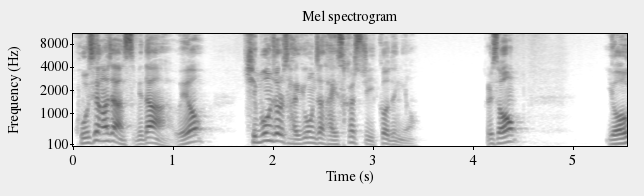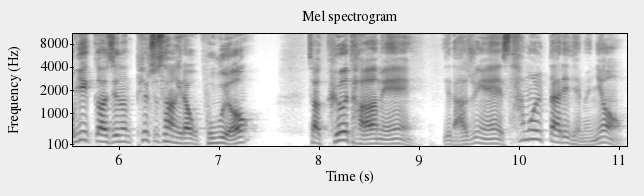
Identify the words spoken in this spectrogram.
고생하지 않습니다. 왜요? 기본적으로 자기 혼자 다 해석할 수 있거든요. 그래서 여기까지는 필수사항이라고 보고요. 자, 그 다음에 나중에 3월달이 되면요.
